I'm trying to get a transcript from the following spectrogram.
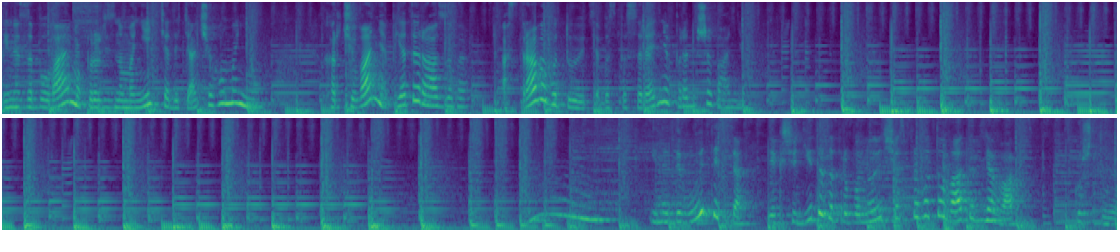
і не забуваємо про різноманіття дитячого меню. Харчування п'ятиразове, а страви готуються безпосередньо перед вживанням. І не дивуйтеся, якщо діти запропонують щось приготувати для вас. Куштую.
